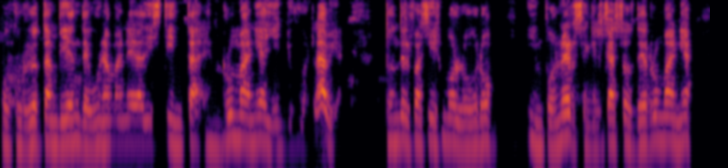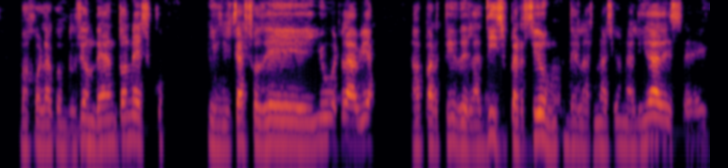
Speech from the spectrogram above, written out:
ocurrió también de una manera distinta en Rumania y en Yugoslavia, donde el fascismo logró imponerse en el caso de Rumania bajo la conducción de Antonescu y en el caso de Yugoslavia a partir de la dispersión de las nacionalidades eh,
